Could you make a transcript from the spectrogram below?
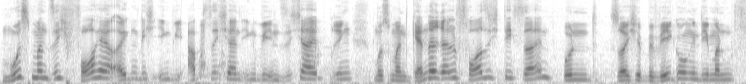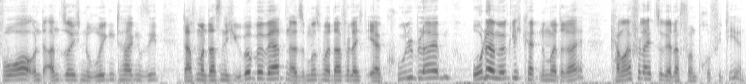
Muss man sich vorher eigentlich irgendwie absichern, irgendwie in Sicherheit bringen? Muss man generell vorsichtig sein? Und solche Bewegungen, die man vor und an solchen ruhigen Tagen sieht, darf man das nicht überbewerten? Also muss man da vielleicht eher cool bleiben? Oder Möglichkeit Nummer drei, kann man vielleicht sogar davon profitieren?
